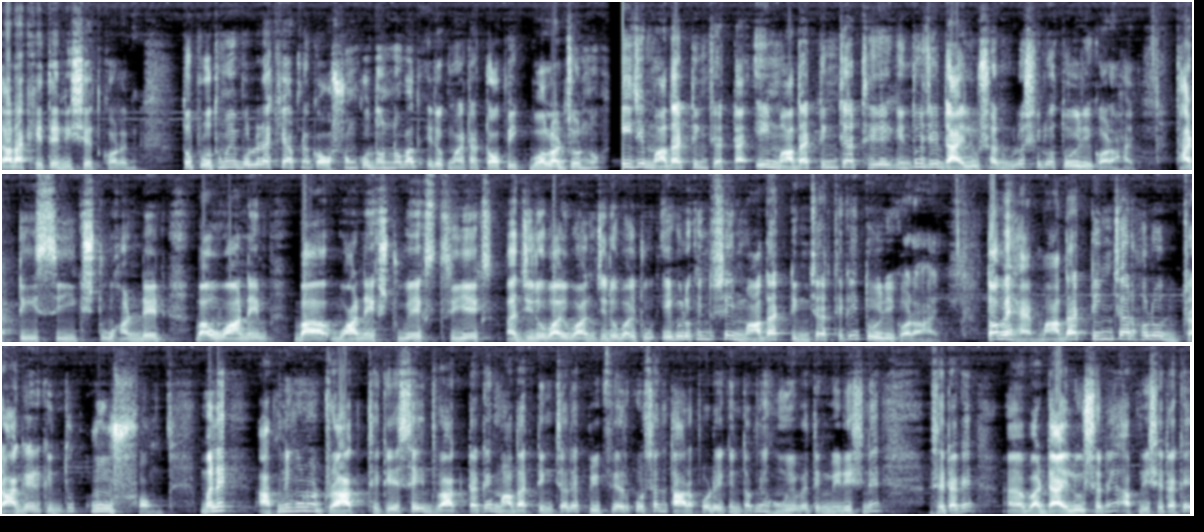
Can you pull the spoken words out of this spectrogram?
তারা খেতে নিষেধ করেন। তো প্রথমেই বলে রাখি, আপনাকে অসংখ্য ধন্যবাদ এরকম একটা টপিক বলার জন্য। এই যে মাদার টিংচারটা এই মাদার টিংচার থেকে কিন্তু যে ডাইলুশনগুলো সেগুলো তৈরি করা হয়। থার্টি সিক্স টু হান্ড্রেড বা ওয়ান এম বা one X two X three X বা zero by one zero by two এগুলো কিন্তু সেই মাদার টিংচার থেকেই তৈরি করা হয়। তবে হ্যাঁ মাদার টিংচার হলো ড্রাগের কিন্তু ক্রুজ ফর্ম মানে আপনি কোনো ড্রাগ থেকে সেই ড্রাগটাকে মাদার টিংচারে প্রিপেয়ার করছেন, তারপরে কিন্তু আপনি হোমিওপ্যাথিক মেডিসিনে সেটাকে বা ডাইলিউশনে আপনি সেটাকে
